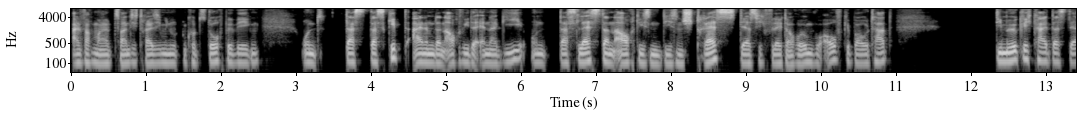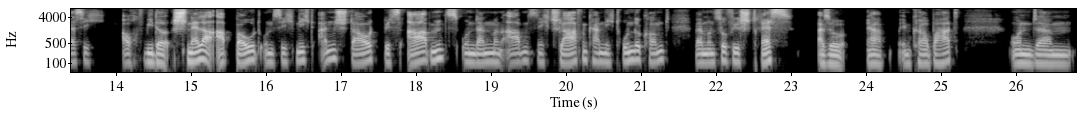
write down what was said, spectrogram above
einfach mal 20, 30 Minuten kurz durchbewegen. Und das, das gibt einem dann auch wieder Energie und das lässt dann auch diesen, diesen Stress, der sich vielleicht auch irgendwo aufgebaut hat, die Möglichkeit, dass der sich auch wieder schneller abbaut und sich nicht anstaut bis abends und dann man abends nicht schlafen kann, nicht runterkommt, weil man so viel Stress, also ja, im Körper hat. Und ähm,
